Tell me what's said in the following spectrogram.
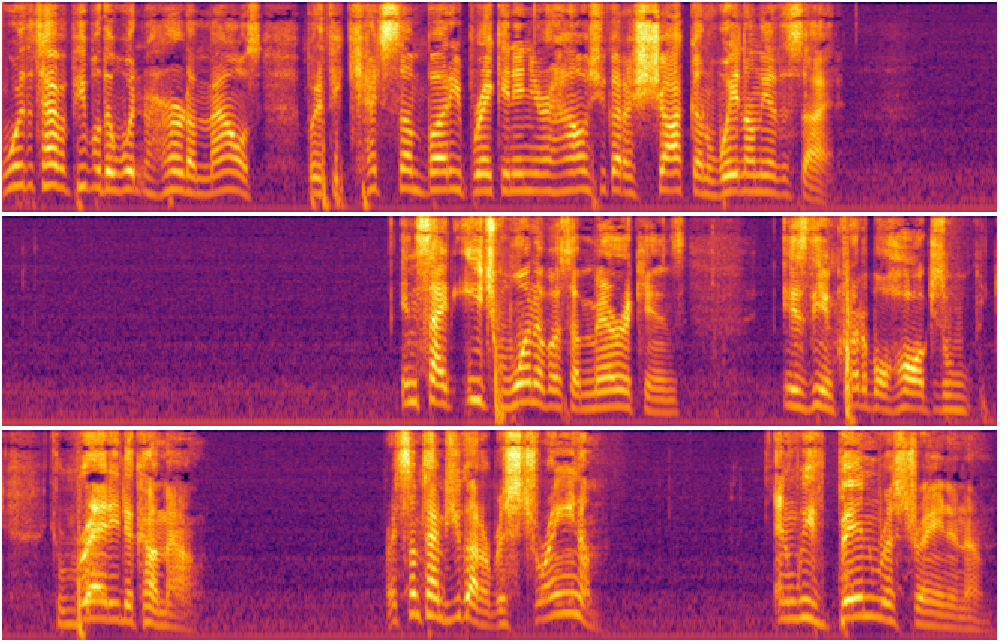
We're the type of people that wouldn't hurt a mouse, but if you catch somebody breaking in your house, you got a shotgun waiting on the other side. Inside each one of us Americans is the Incredible Hulk just ready to come out. Right? Sometimes you got to restrain them. And we've been restraining them.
